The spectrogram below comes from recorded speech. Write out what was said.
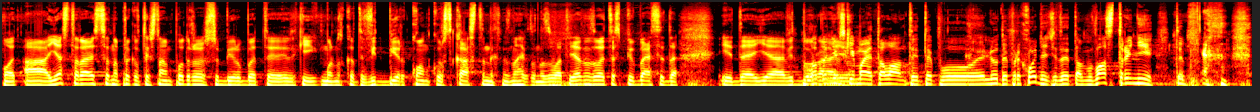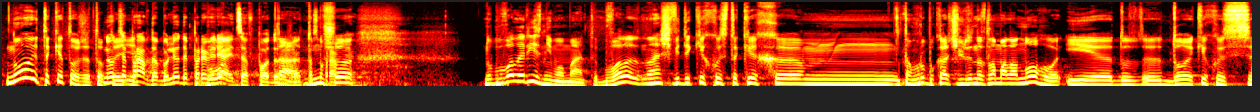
От. А я стараюся, наприклад, в тих самих подорожах собі робити такий, можна сказати, відбір, конкурс, кастинг, не знаю, як то назвати. Я називаю це співбесіда, і де я відбираю... Ладанівський має таланти, типу, люди приходять, і ти там вас три ні. Типу. Ну, і таке теж. Тобто, Ну, це правда, бо люди перевіряються в подорожах. Так, тому що. Ну, бували різні моменти. Бувало, знаєш, від якихось таких, ем, там, грубо кажучи, людина зламала ногу, і до, до якихось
